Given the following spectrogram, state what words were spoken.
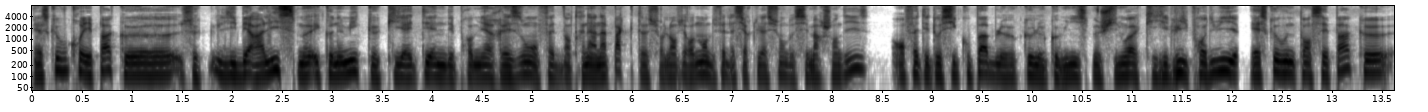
Est-ce que vous ne croyez pas que ce libéralisme économique qui a été une des premières raisons en fait d'entraîner un impact sur l'environnement du fait de la circulation de ces marchandises en fait est aussi coupable que le communisme chinois qui lui produit. Est-ce que vous ne pensez pas que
